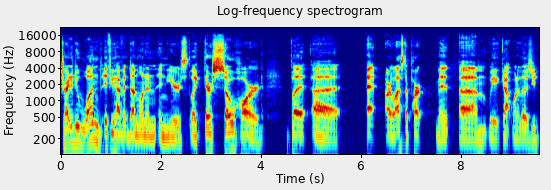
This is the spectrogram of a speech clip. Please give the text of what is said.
Try to do one if you haven't done one in, in years. Like, they're so hard. But uh, at our last apartment, um, we got one of those. You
